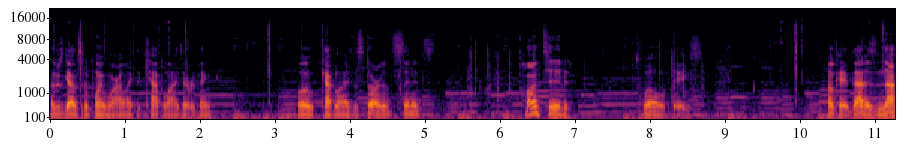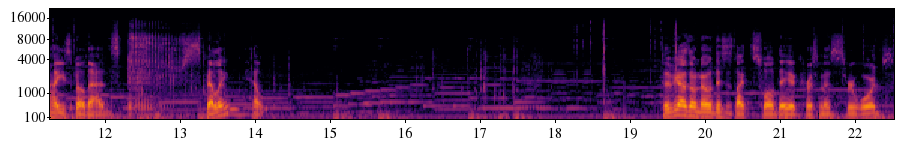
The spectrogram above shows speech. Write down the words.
I've just gotten to the point where I like to capitalize everything. Well, capitalize the start of the sentence. Haunted, 12 days. Okay, that is not how you spell that. It's spelling? Help. So if you guys don't know, this is like the 12 day of Christmas rewards.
